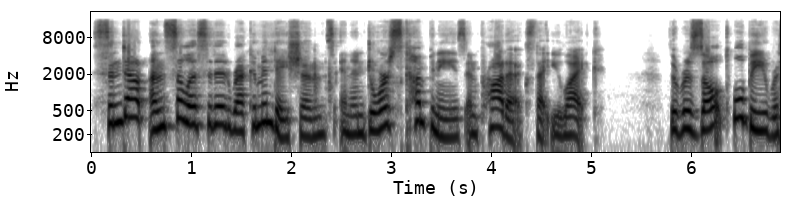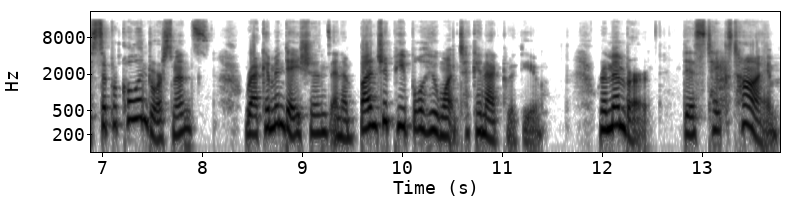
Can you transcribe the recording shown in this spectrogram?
send out unsolicited recommendations, and endorse companies and products that you like. The result will be reciprocal endorsements, recommendations, and a bunch of people who want to connect with you. Remember, this takes time,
